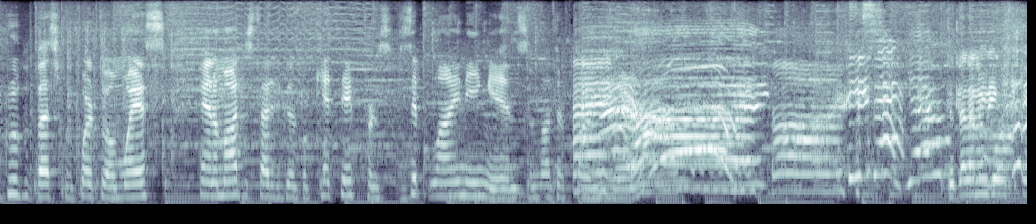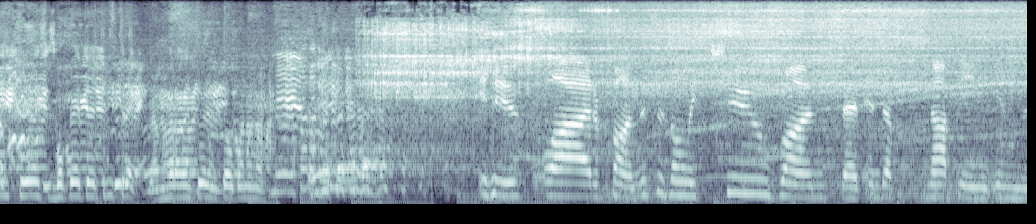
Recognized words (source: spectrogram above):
group of us from Puerto Armuelles, Panama, decided to go to Boquete for some zip lining and some other fun there. ¿Qué tal amigos? Esto es Boquete Tree Trek, la mejor aventura en todo Panamá. It is a lot of fun. This is only two runs that end up not being in the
